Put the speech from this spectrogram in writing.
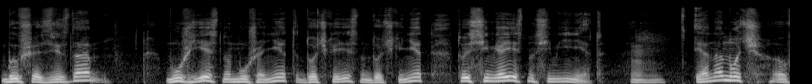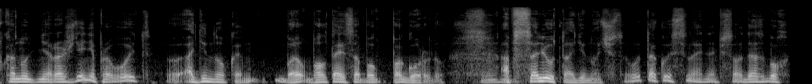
бывшая звезда, муж есть, но мужа нет, дочка есть, но дочки нет. То есть семья есть, но семьи нет. Угу. И она ночь э, в канун дня рождения проводит э, одинокая, болтается по, по городу. Mm-hmm. Абсолютно одиночество. Вот такой сценарий написал. Даст Бог,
